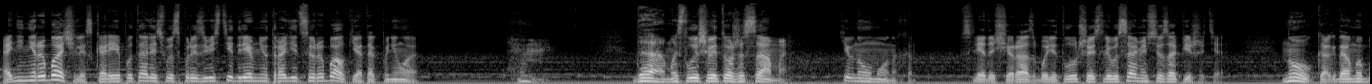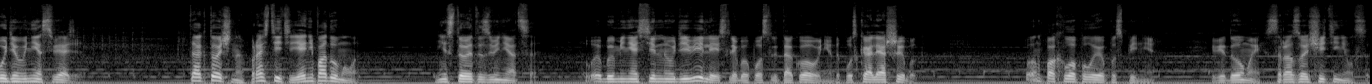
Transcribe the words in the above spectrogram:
Они не рыбачили, скорее пытались воспроизвести древнюю традицию рыбалки, я так поняла. Хм. Да, мы слышали то же самое, кивнул Монахан. В следующий раз будет лучше, если вы сами все запишете. Ну, когда мы будем вне связи. Так точно, простите, я не подумала. Не стоит извиняться. Вы бы меня сильно удивили, если бы после такого не допускали ошибок. Он похлопал ее по спине. Ведомый сразу ощетинился.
